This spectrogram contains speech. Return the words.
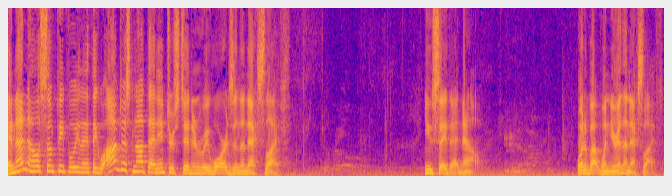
and I know some people you know, they think, well, I'm just not that interested in rewards in the next life. You say that now. What about when you're in the next life?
